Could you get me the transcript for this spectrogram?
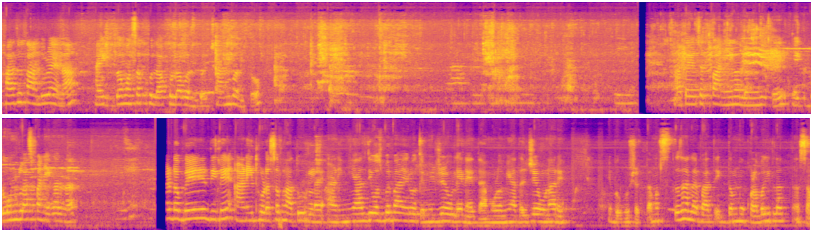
हा जो तांदूळ आहे ना हा एकदम असा खुला खुला बनतो छान बनतो. आता याच्यात पाणी घालून घेते. एक दोन ग्लास पाणी घालणार. डबे दिले आणि थोडासा भात उरलाय. आणि मी आज दिवसभर बाहेर होते. मी जेवले नाही. त्यामुळं मी आता जेवणार आहे. हे बघू शकता. मस्त झालाय भात. एकदम मोकळा बघितला असा.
